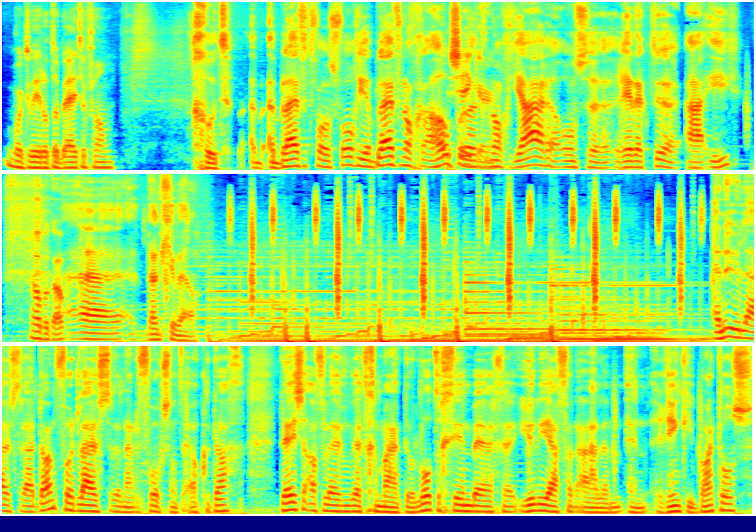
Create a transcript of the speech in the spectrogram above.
wordt de wereld er beter van? Goed, blijf het voor ons volgen. Je blijft nog hopelijk Zeker. nog jaren onze redacteur AI. Hoop ik ook. Uh, dankjewel. En u luisteraar, dank voor het luisteren naar de Volksstand Elke Dag. Deze aflevering werd gemaakt door Lotte Grimbergen, Julia van Alem en Rinky Bartels.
